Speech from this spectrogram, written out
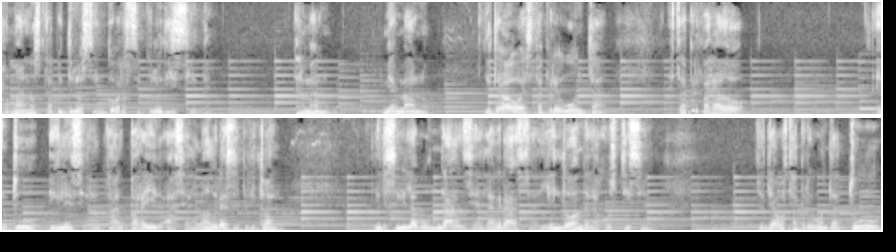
Romanos capítulo 5 versículo 17. Hermano, mi hermano, yo te hago esta pregunta. ¿Estás preparado en tu iglesia local para ir hacia la madurez espiritual y recibir la abundancia, la gracia y el don de la justicia? Yo te hago esta pregunta, tú,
